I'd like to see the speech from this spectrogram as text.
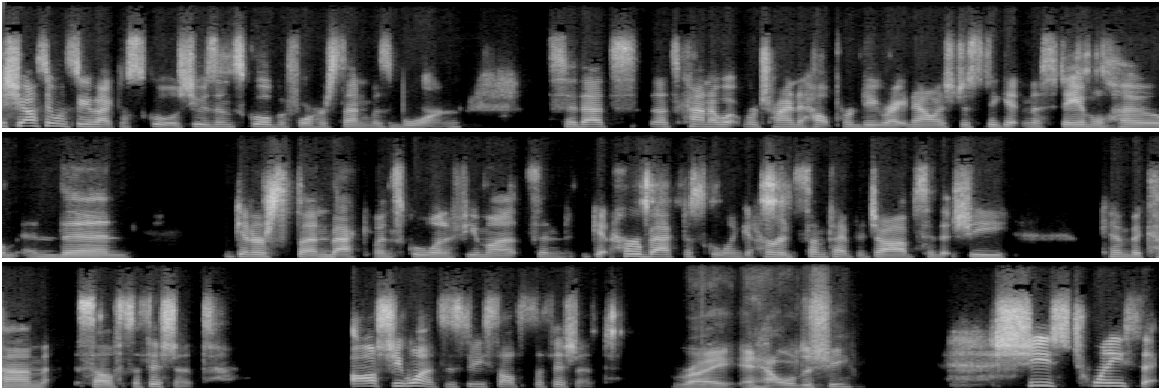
she also wants to go back to school. She was in school before her son was born. So that's that's kind of what we're trying to help her do right now is just to get in a stable home and then get her son back in school in a few months and get her back to school and get her in some type of job so that she can become self-sufficient. All she wants is to be self-sufficient. Right. And how old is she? She's 26.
